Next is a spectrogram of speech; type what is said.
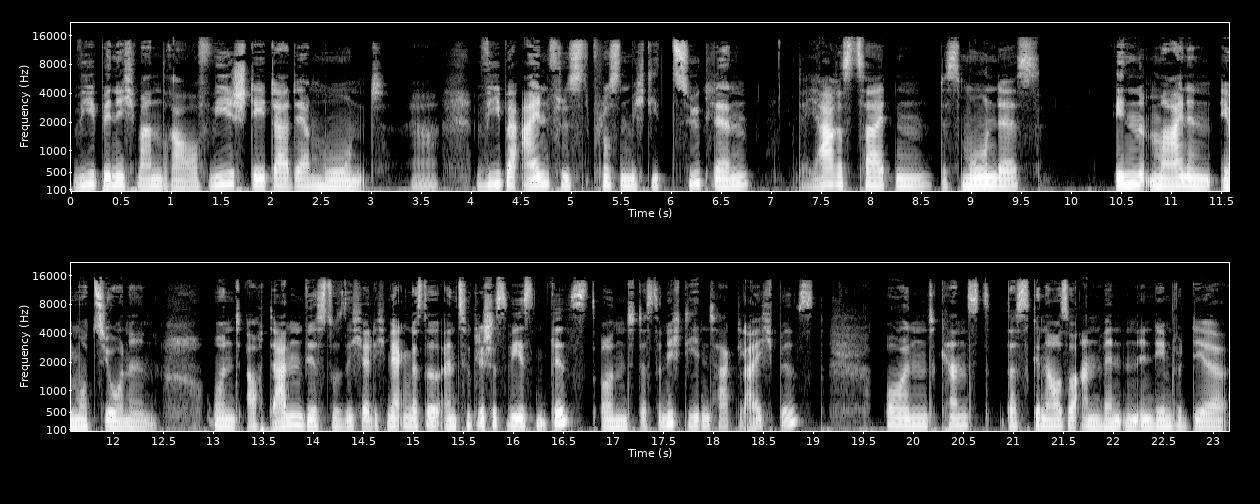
wie bin ich wann drauf? Wie steht da der Mond? Ja, wie beeinflussen mich die Zyklen der Jahreszeiten, des Mondes? In meinen Emotionen. Und auch dann wirst du sicherlich merken, dass du ein zyklisches Wesen bist und dass du nicht jeden Tag gleich bist und kannst das genauso anwenden, indem du dir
